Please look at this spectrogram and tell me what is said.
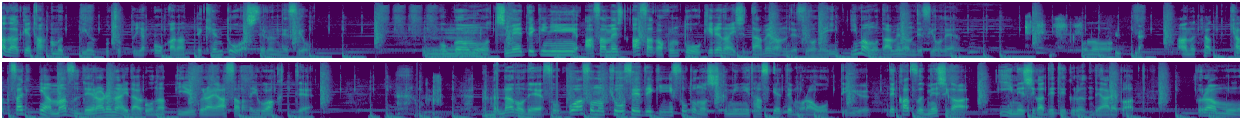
朝だけ頼むっていうのをちょっとやろうかなって検討はしてるんですよ。僕はもう致命的に朝め朝が本当起きれないしダメなんですよね。い今もダメなんですよね。この あの客客先にはまず出られないだろうなっていうぐらい朝が弱くて。なので、そこはその強制的に外の仕組みに助けてもらおうっていう。で、かつ飯が、いい飯が出てくるんであれば、それはもう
